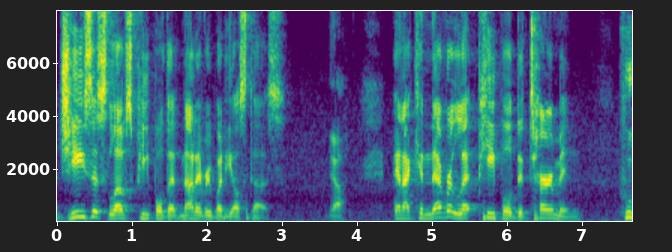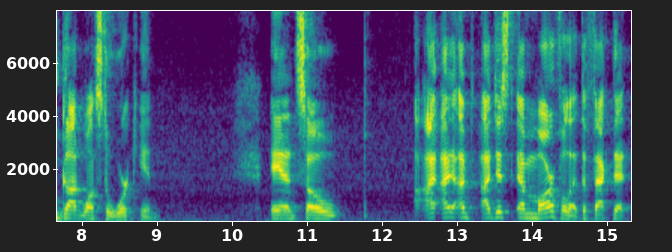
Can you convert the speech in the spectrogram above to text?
Jesus loves people that not everybody else does. yeah And I can never let people determine who God wants to work in. And so I, I, I'm, I just am marvel at the fact that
